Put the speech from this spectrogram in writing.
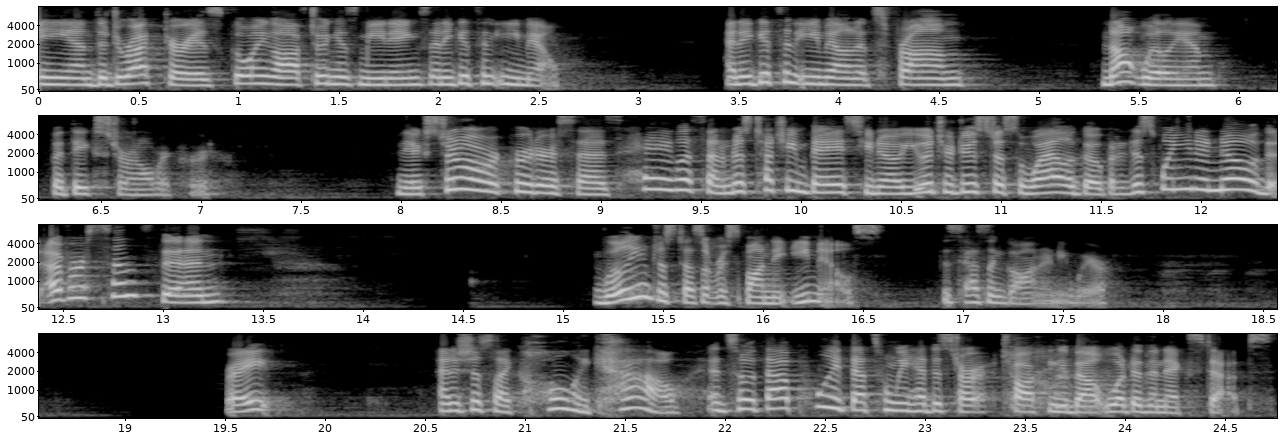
and the director is going off doing his meetings, and he gets an email, and he gets an email, and it's from not William, but the external recruiter. And the external recruiter says, "Hey, listen, I'm just touching base. You know, you introduced us a while ago, but I just want you to know that ever since then, William just doesn't respond to emails. This hasn't gone anywhere." Right? And it's just like, holy cow. And so at that point, that's when we had to start talking about what are the next steps.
